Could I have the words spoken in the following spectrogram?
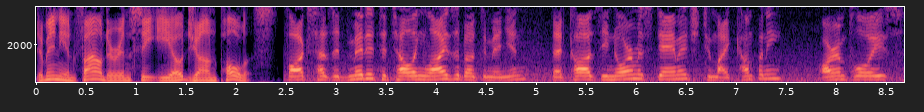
Dominion founder and CEO John Poulos. Fox has admitted to telling lies about Dominion that caused enormous damage to my company, our employees,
